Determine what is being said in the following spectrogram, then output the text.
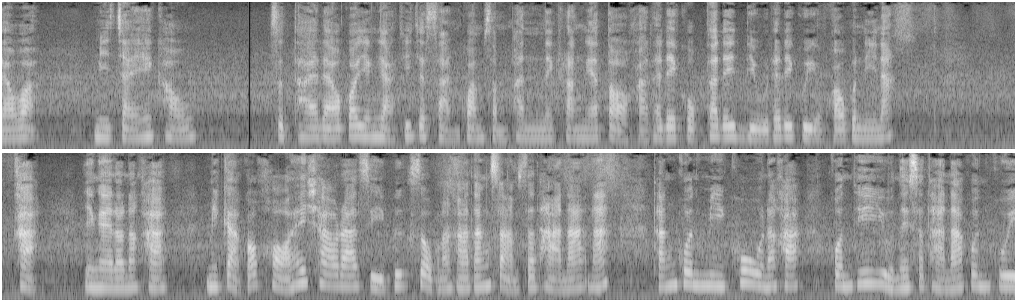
แล้วอะมีใจให้เขาสุดท้ายแล้วก็ยังอยากที่จะสานความสัมพันธ์ในครั้งนี้ต่อค่ะ ถ้าได้คบถ้าได้ดิวถ้าได้คุยกับเขาคนนี้นะ ค่ะ ยังไงแล้วนะคะ มิกะก็ขอให้ชาวราศีพฤษภนะคะ ทั้ง 3 สถานะนะ ทั้งคนมีคู่นะคะ คนที่อยู่ในสถานะคนคุย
